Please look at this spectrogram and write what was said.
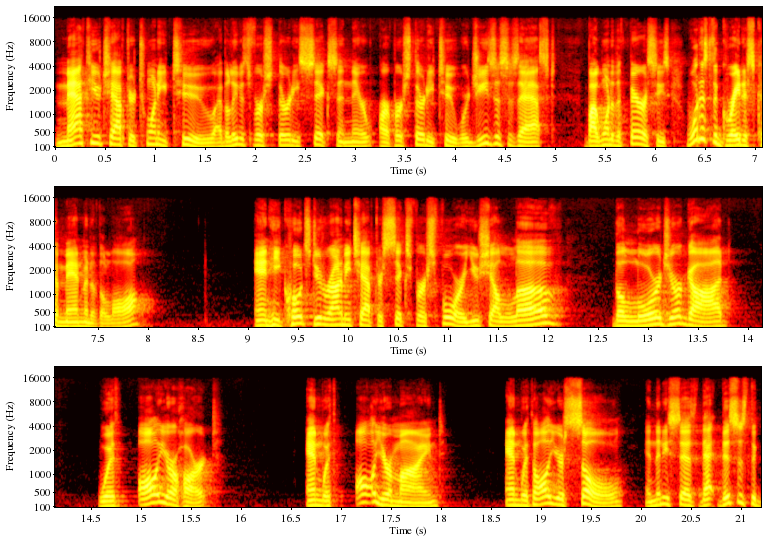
Matthew chapter 22, I believe it's verse 36 in there, or verse 32, where Jesus is asked by one of the Pharisees, What is the greatest commandment of the law? And he quotes Deuteronomy chapter 6, verse 4 You shall love the Lord your God with all your heart and with all your mind and with all your soul. And then he says that this is the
